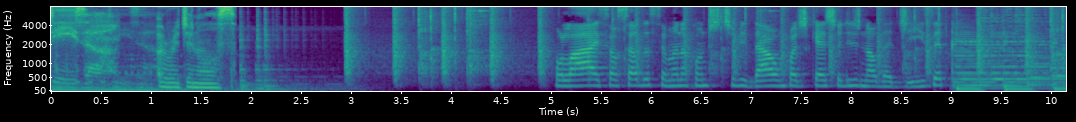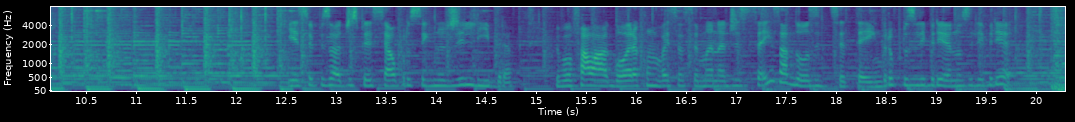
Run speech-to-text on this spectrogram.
Deezer Originals. Olá, esse é o Céu da Semana Contitividade, um podcast original da Deezer. E esse é episódio especial para o signo de Libra. Eu vou falar agora como vai ser a semana de 6 a 12 de setembro para os librianos e librianas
